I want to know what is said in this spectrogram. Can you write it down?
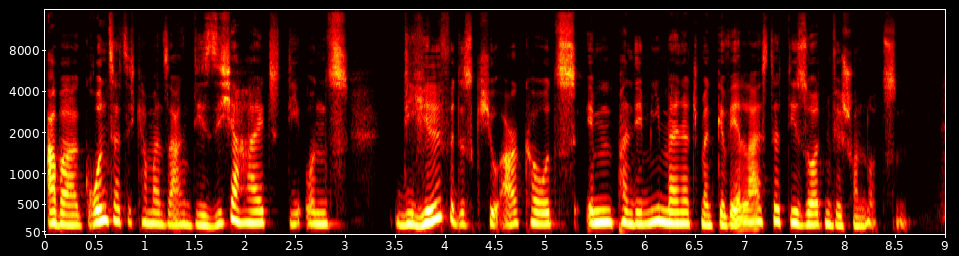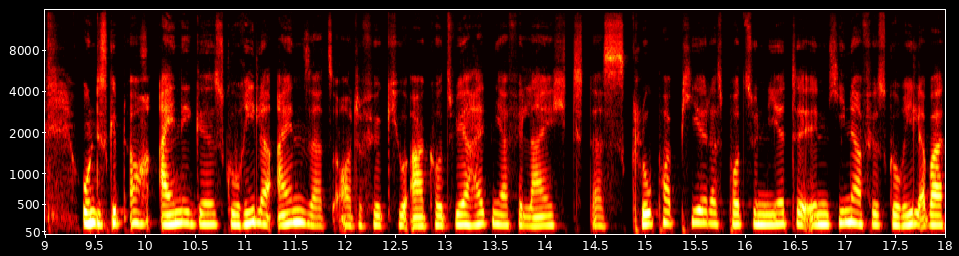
Aber grundsätzlich kann man sagen, die Sicherheit, die uns die Hilfe des QR-Codes im Pandemie-Management gewährleistet, die sollten wir schon nutzen. Und es gibt auch einige skurrile Einsatzorte für QR-Codes. Wir halten ja vielleicht das Klopapier, das portionierte in China für skurril, aber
